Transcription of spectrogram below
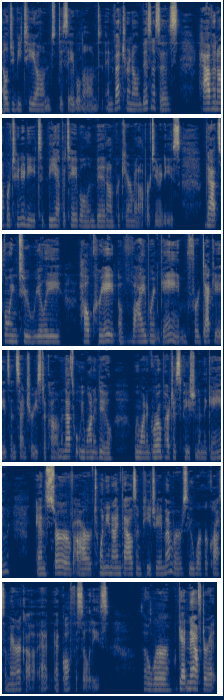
LGBT owned, disabled owned, and veteran owned businesses have an opportunity to be at the table and bid on procurement opportunities? That's going to really help create a vibrant game for decades and centuries to come. And that's what we want to do. We want to grow participation in the game and serve our 29,000 PGA members who work across America at, at golf facilities. So we're getting after it.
